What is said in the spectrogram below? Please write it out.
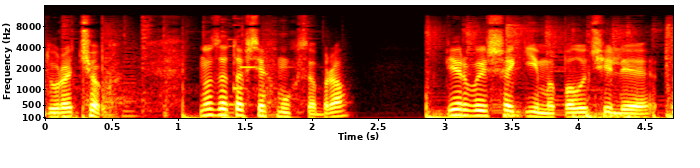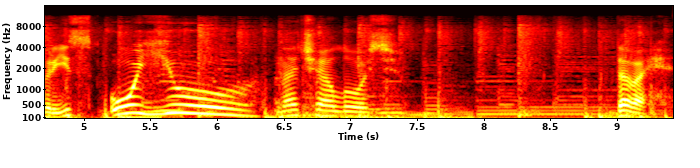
Дурачок. Но зато всех мух собрал. Первые шаги мы получили приз. Ой-ё! Началось. Давай.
